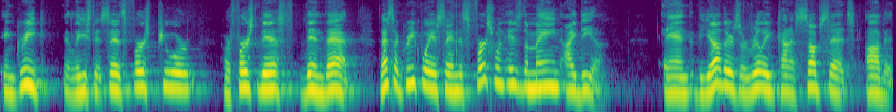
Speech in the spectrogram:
in Greek at least it says first pure, or first this, then that. That's a Greek way of saying this first one is the main idea, and the others are really kind of subsets of it.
